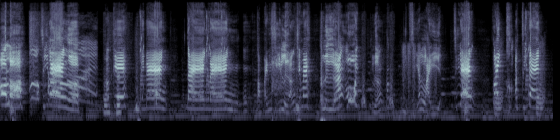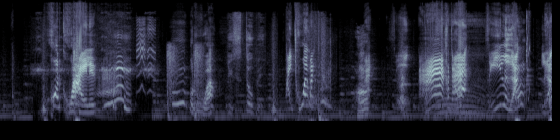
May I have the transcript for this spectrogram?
อ๋อเหรอ สีแดงเหรอโอเค สีแดง แดงแดงต่อไปนี่สีเหลืองใช่ไหมเหลืองโอ้ยเหลืองต้องหยิบสีอะไรอะสีแดงเฮ้ยสีแดงโคตรควายเลยอืมอืมปวดหัว You stupid. ไปช่วยมัน Huh? สีอ่าเข้าใจแล้วสีเหลือง เหลือง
